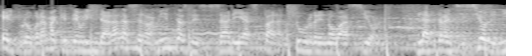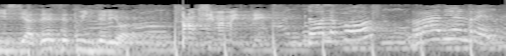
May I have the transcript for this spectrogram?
El programa que te brindará las herramientas necesarias para tu renovación. La transición inicia desde tu interior. Próximamente. Solo por Radio en Red.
